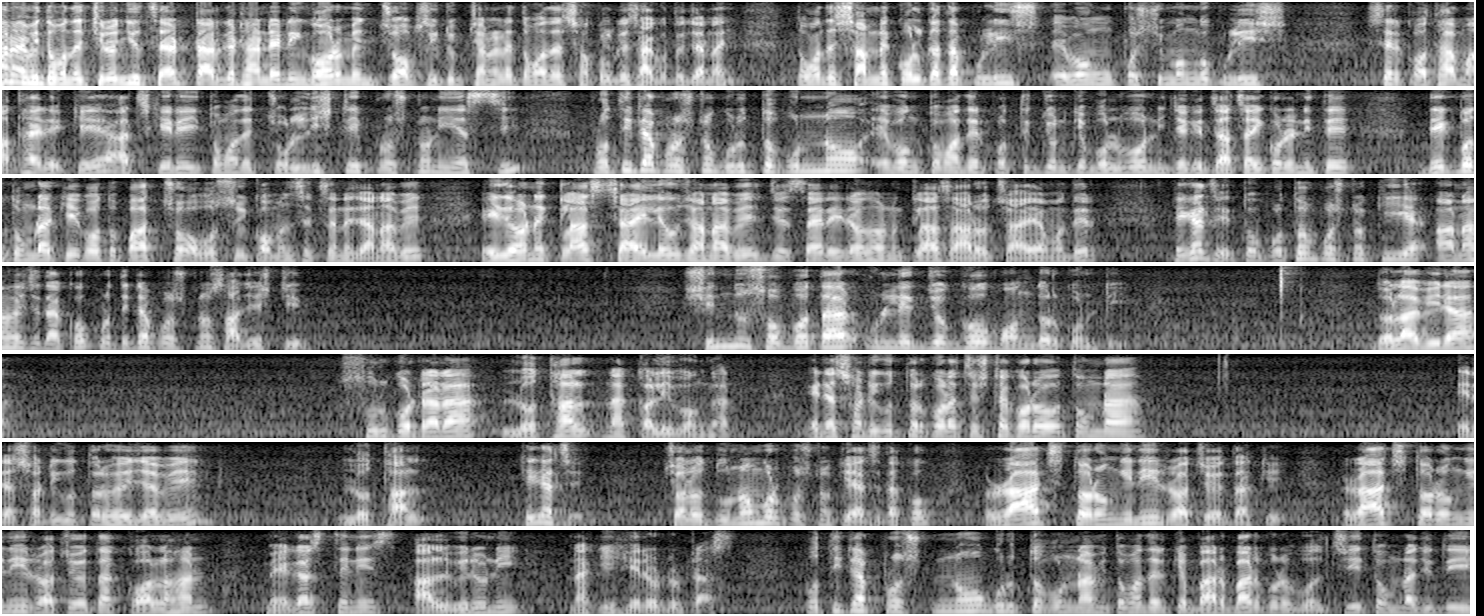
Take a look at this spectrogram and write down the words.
আর আমি তোমাদের Chiranjit sir target hundred in government jobs YouTube চ্যানেলে তোমাদের সকলকে স্বাগত জানাই। তোমাদের সামনে কলকাতা পুলিশ এবং পশ্চিমবঙ্গ পুলিশের কথা মাথায় রেখে আজকের এই তোমাদের চল্লিশটি প্রশ্ন নিয়ে এসেছি। প্রতিটা প্রশ্ন গুরুত্বপূর্ণ এবং তোমাদের প্রত্যেকজনকে বলব নিজেকে যাচাই করে নিতে। দেখব তোমরা কে কত পাচ্ছ, অবশ্যই কমেন্ট সেকশানে জানাবে। এই ধরনের ক্লাস চাইলেও জানাবে যে, স্যার, এই ধরনের ক্লাস আরও চাই আমাদের। ঠিক আছে? তো প্রথম প্রশ্ন কি আনা হয়েছে? দেখো, প্রতিটা প্রশ্ন সাজেস্টিভ সিন্ধু সভ্যতার উল্লেখযোগ্য বন্দর কোনটি? দোলাবিরা, সুরকোটারা, লোথাল না কালীবঙ্গান? এটা সঠিক উত্তর করার চেষ্টা করো তোমরা। এটা সঠিক উত্তর হয়ে যাবে লোথাল। ঠিক আছে? চলো দু নম্বর প্রশ্ন কি আছে দেখো। রাজ তরঙ্গিনীর রচয়িতাকে রাজ তরঙ্গিনীর রচয়িতা কলহান, মেগাস্থেনিস, আলবিরুনি নাকি হেরোডোটাস? প্রতিটা প্রশ্ন গুরুত্বপূর্ণ। আমি তোমাদেরকে বারবার করে বলছি, তোমরা যদি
